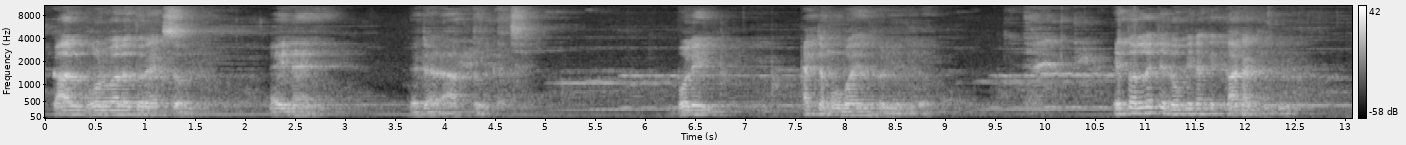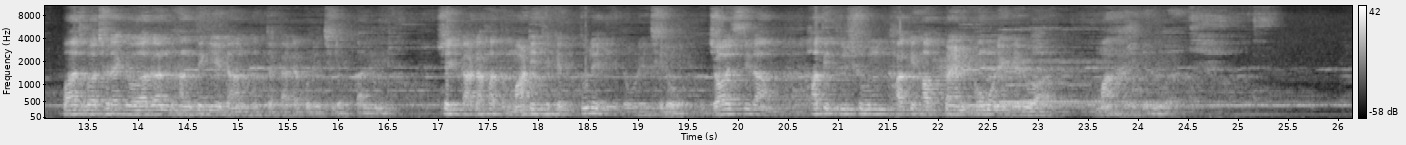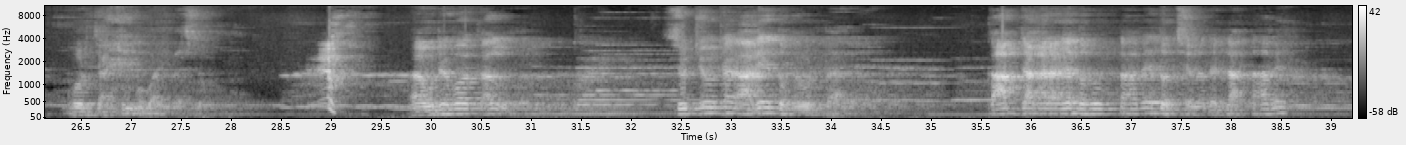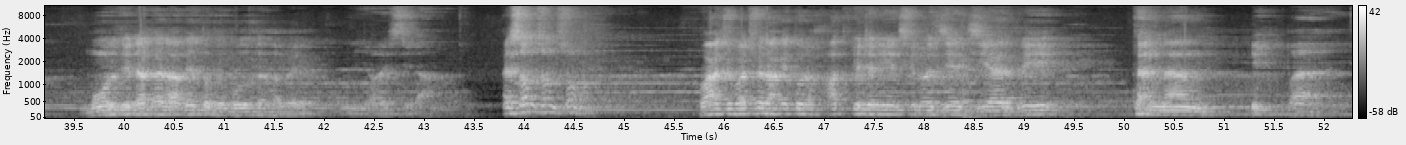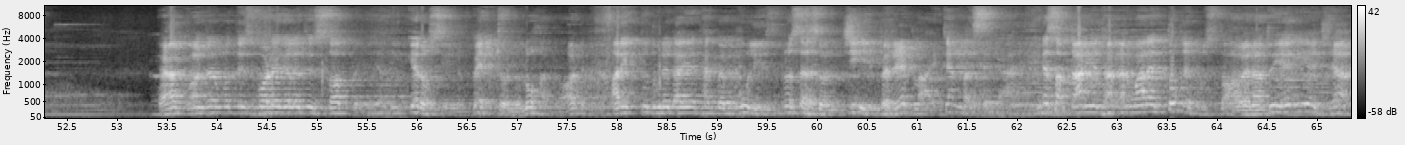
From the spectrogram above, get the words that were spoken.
কাল ভোরবেলা তোর একশো এই নে এটা রাত তোর কাছে। বলেই একটা মোবাইল ধরিয়ে দিল। এ তল্লাটে লোকেটাকে কাটা খেয়ে পাঁচ বছর আগে ওয়াগান ভাঙতে গিয়ে ডান হাতটা কাটা পড়েছিল কালির। সেই কাটা হাত মাটি থেকে তুলে নিয়ে দৌড়েছিল। জয় শ্রীরাম, হাতি ত্রিশূল, খাকি হাফ প্যান্ট কোমরে গেরুয়া, মাথায় গেরুয়া। ভোর চারটে মোবাইল বাজলো। উঠে পর কাল। সূর্য ওঠার আগে তোকে উঠতে হবে। কাপ ডাকার আগে তোকে উঠতে হবে, তোর ছেলেদের ডাকতে হবে। মুরগি ডাকার আগে তোকে বলতে হবে জয় শ্রীরাম। শোন শোন শোন। পাঁচ বছর আগে তোর হাত কেটে নিয়েছিল যে জিয়ার গ্রিপ তার নাম ইকবাল। এক ঘণ্টার মধ্যে স্পটে গেলে তুই সব পেয়ে যাবি কেরোসিন, পেট্রোল, লোহা রড, আর একটু দূরে দাঁড়িয়ে থাকবে পুলিশ, প্রশাসন, জিপ, রেড লাইট অ্যাম্বাসেডার এসব দাঁড়িয়ে থাকার মানে তোকে বুঝতে হবে না, তুই এগিয়ে যা।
